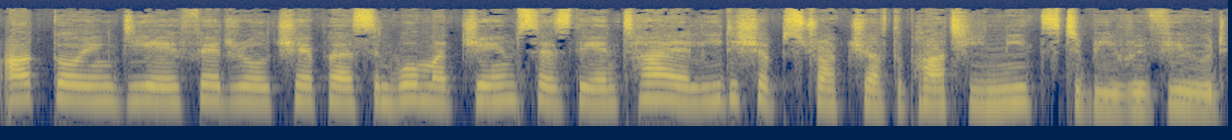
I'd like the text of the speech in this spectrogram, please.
Outgoing DA federal chairperson Wilmot James says the entire leadership structure of the party needs to be reviewed.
